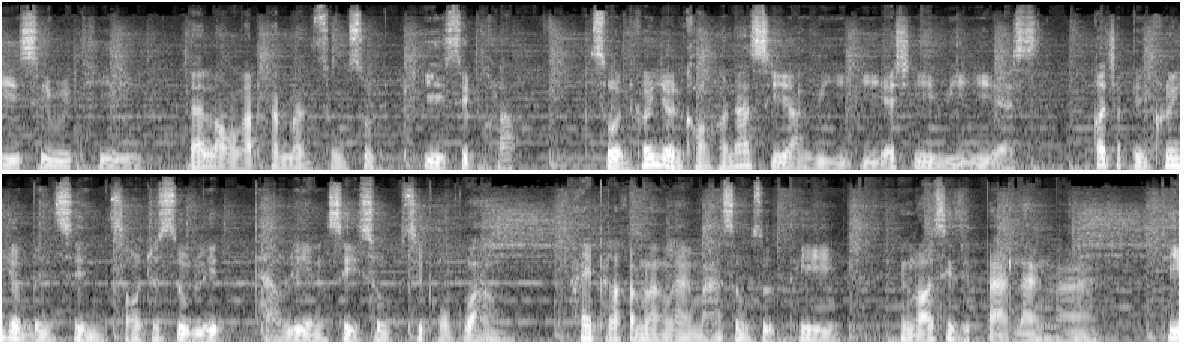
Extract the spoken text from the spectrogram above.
eCVT และรองรับน้ำมันสูงสุด E10 ครับ ส่วนเครื่องยนต์ของ Honda CR-V eHEV ES ก็จะเป็นเครื่องยนต์เบนซิน 2.0 ลิตร แถวเรียง 4 สูบ 16 วาล์ว ให้พละกำลังแรงม้าสูงสุดที่ 148 แรงม้า ที่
